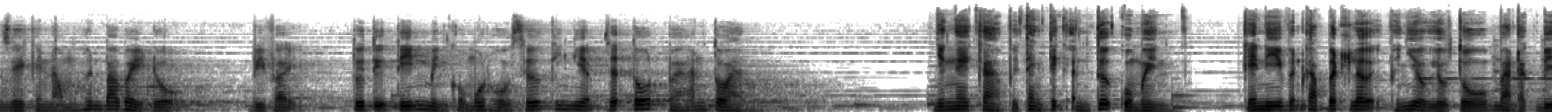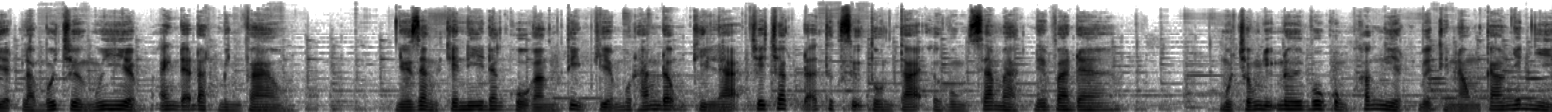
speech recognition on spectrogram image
dưới cái nóng hơn 37 độ. Vì vậy, tôi tự tin mình có một hồ sơ kinh nghiệm rất tốt và an toàn. Nhưng ngay cả với thành tích ấn tượng của mình, Kenny vẫn gặp bất lợi với nhiều yếu tố mà đặc biệt là môi trường nguy hiểm anh đã đặt mình vào. Nhớ rằng Kenny đang cố gắng tìm kiếm một hang động kỳ lạ chưa chắc đã thực sự tồn tại ở vùng sa mạc Nevada, một trong những nơi vô cùng khắc nghiệt với cái nóng cao nhất nhì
